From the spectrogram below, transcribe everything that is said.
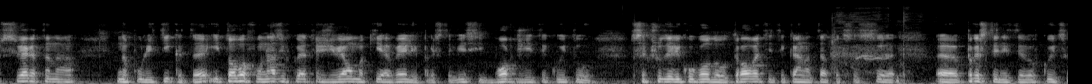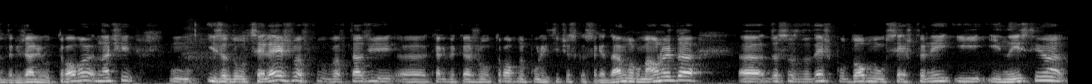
сферата на на политиката и то в онази, в която е живял Макиявели. Представи си борджиите, които са чудели кого да отровят и така нататък с е, е, пръстените, в които са държали отрова. Значи, и за да оцелееш в, в тази, е, как да кажа, отровна политическа среда, нормално е да, е, да създадеш подобно усещане и, и наистина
